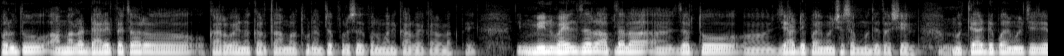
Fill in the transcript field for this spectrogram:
परंतु आम्हाला डायरेक्ट त्याच्यावर कारवाई न करता आम्हाला थोडी आमच्या प्रोसेसप्रमाणे कारवाई करावी लागते. मीन व्हाईल जर आपल्याला जर तो ज्या डिपार्टमेंटशी संबंधित असेल मग त्या डिपार्टमेंटचे जे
